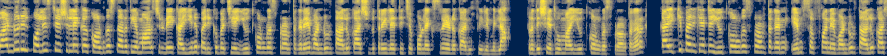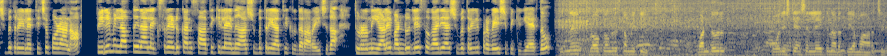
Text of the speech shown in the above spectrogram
വണ്ടൂരിൽ പോലീസ് സ്റ്റേഷനിലേക്ക് കോൺഗ്രസ് നടത്തിയ മാർച്ചിനിടെ കയ്യിന് പരിക്കുപറ്റിയ യൂത്ത് കോൺഗ്രസ് പ്രവർത്തകരെ വണ്ടൂർ താലൂക്ക് ആശുപത്രിയിൽ എത്തിച്ചപ്പോൾ എക്സ്റേ എടുക്കാൻ ഫിലിമില്ല. പ്രതിഷേധവുമായി യൂത്ത് കോൺഗ്രസ് പ്രവർത്തകർ. കൈക്ക് പരിക്കേറ്റ യൂത്ത് കോൺഗ്രസ് പ്രവർത്തകൻ എം സഫാനെ വണ്ടൂർ താലൂക്ക് ആശുപത്രിയിൽ എത്തിച്ചപ്പോഴാണ് ഫിലിമില്ലാത്തതിനാൽ എക്സ്റേ എടുക്കാൻ സാധിക്കില്ല എന്ന് ആശുപത്രി അധികൃതർ അറിയിച്ചത്. തുടർന്ന് ഇയാളെ വണ്ടൂരിലെ സ്വകാര്യ ആശുപത്രിയിൽ പ്രവേശിപ്പിക്കുകയായിരുന്നു. ഇന്ന് block Congress committee Wandoor police സ്റ്റേഷനിലേക്ക് നടത്തിയ മാർച്ചിൽ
